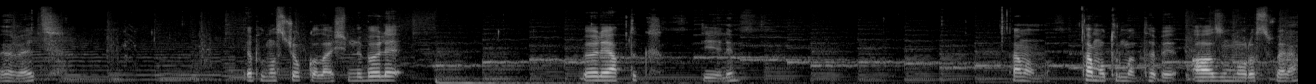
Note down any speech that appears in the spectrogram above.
Evet. Yapılması çok kolay. Şimdi böyle böyle yaptık diyelim. Tamam mı? Tam oturmadı tabi ağzının orası falan.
